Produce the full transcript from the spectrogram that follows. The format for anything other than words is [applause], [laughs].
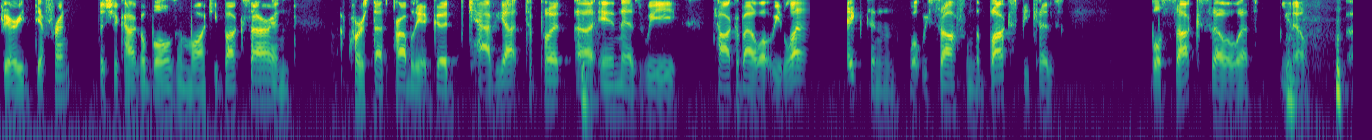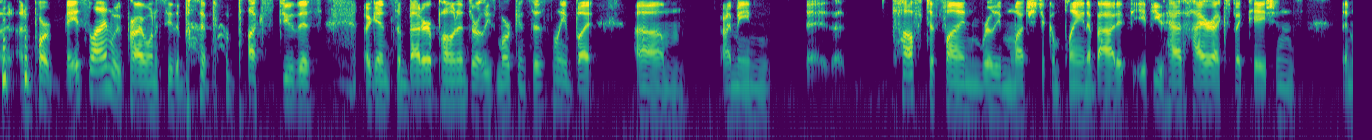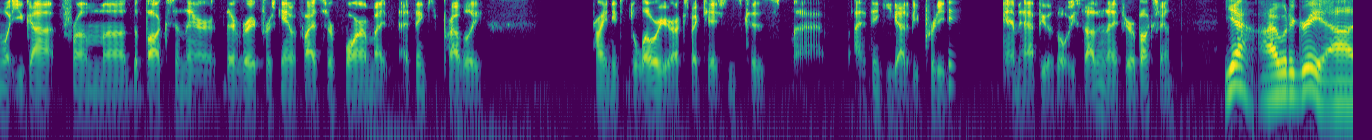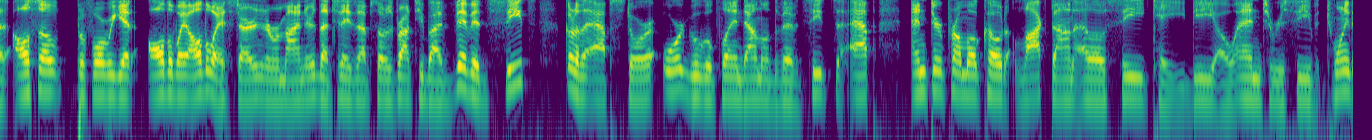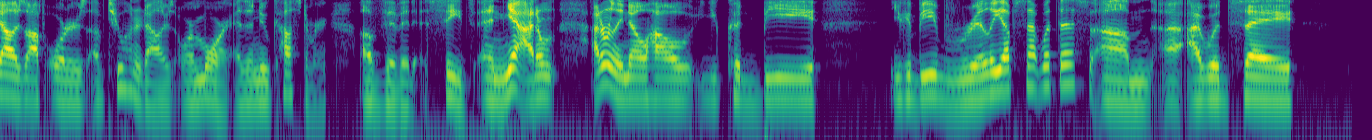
very different the Chicago Bulls and Milwaukee Bucks are, and of course that's probably a good caveat to put uh, [laughs] in as we talk about what we liked and what we saw from the Bucks because Bulls suck. So that's you know [laughs] an important baseline. We probably want to see the, [laughs] the Bucks do this against some better opponents or at least more consistently. But um, I mean, uh, tough to find really much to complain about. If if you had higher expectations than what you got from uh, the Bucks in their their very first game at Fiserv Forum, I, I think you probably probably needed to lower your expectations because uh, I think you got to be pretty damn happy with what we saw tonight if you're a Bucks fan. Yeah, I would agree. Uh, also, before we get all the way, all the way started, a reminder that today's episode is brought to you by Vivid Seats. Go to the App Store or Google Play and download the Vivid Seats app. Enter promo code LOCKEDON, L O C K E D O N, to receive $20 off orders of $200 or more as a new customer of Vivid Seats. And yeah, I don't, I don't really know how you could be, you could be really upset with this. Um, I, would say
